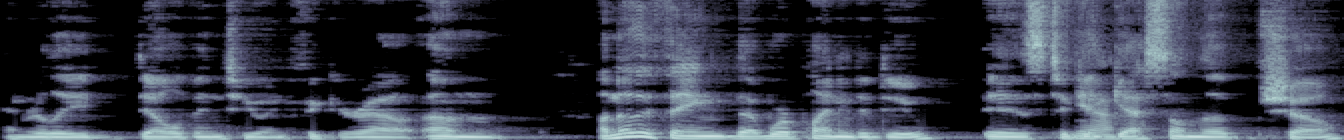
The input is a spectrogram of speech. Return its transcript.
and really delve into and figure out. Um, another thing that we're planning to do is to get Yeah. guests on the show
